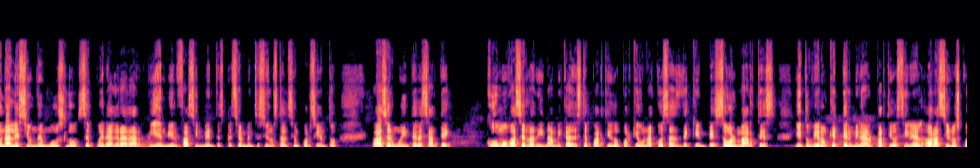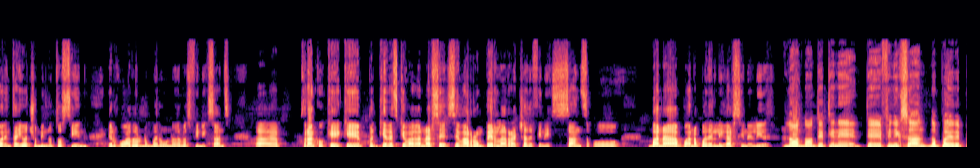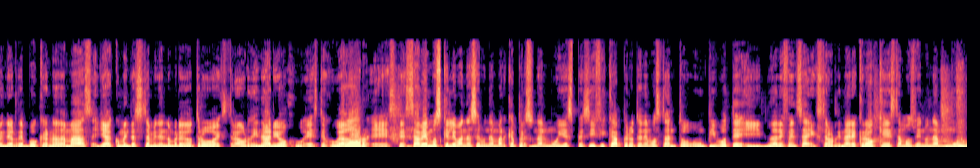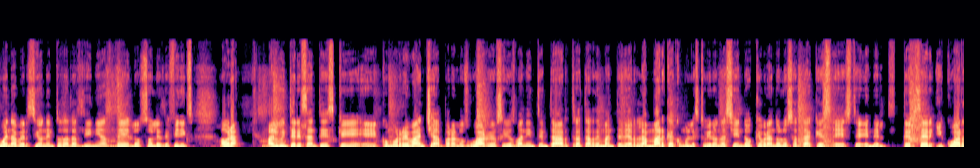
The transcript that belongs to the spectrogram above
una lesión de muslo se puede agradar bien, bien fácilmente, especialmente si no está al 100%. Va a ser muy interesante cómo va a ser la dinámica de este partido, porque una cosa es de que empezó el martes y tuvieron que terminar el partido sin él. Ahora sí, los 48 minutos sin el jugador número uno de los Phoenix Suns. Ah, Franco, ¿qué, ¿qué, crees que va a ganar? ¿Se, ¿Se, va a romper la racha de Phoenix Suns o van a, van a poder ligar sin el líder. No, no, te tiene, Phoenix Sun no puede depender de Booker nada más. Ya comentaste también el nombre de otro extraordinario este, jugador. Este, sabemos que le van a hacer una marca personal muy específica, pero tenemos tanto un pivote y una defensa extraordinaria. Creo que estamos viendo una muy buena versión en todas las líneas de los soles de Phoenix. Ahora, algo interesante es que eh, como revancha para los Warriors, ellos van a intentar tratar de mantener la marca como le estuvieron haciendo, quebrando los ataques este, en el tercer y cuarto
